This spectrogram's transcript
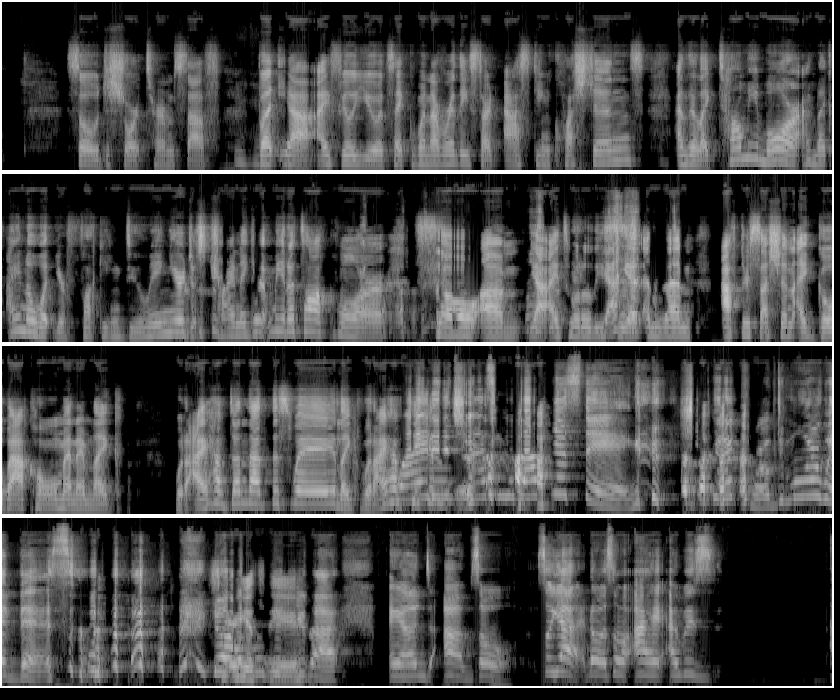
so just short term stuff mm-hmm. but yeah i feel you it's like whenever they start asking questions and they're like tell me more i'm like i know what you're fucking doing you're just trying to get me to talk more so um yeah i totally yeah. see it and then after session i go back home and i'm like would I have done that this way? Like, would I have Why taken? didn't she ask me about this thing? she could have probed more with this. no, I really did Seriously. do that. And um, so so yeah, no, so I I was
